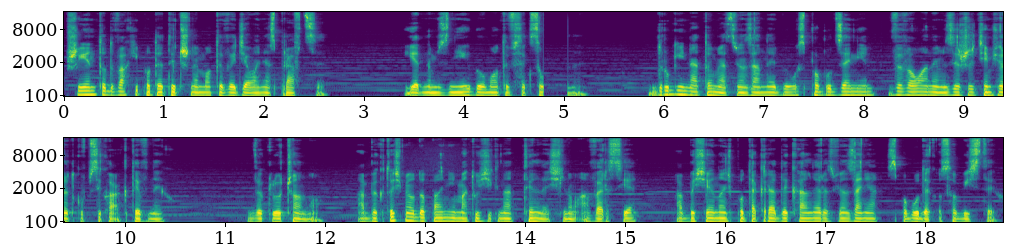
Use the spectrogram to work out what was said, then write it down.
przyjęto dwa hipotetyczne motywy działania sprawcy. Jednym z nich był motyw seksualny. Drugi natomiast związany był z pobudzeniem wywołanym z życiem środków psychoaktywnych. Wykluczono, aby ktoś miał do pani Matusik na tyle silną awersję, aby sięgnąć po tak radykalne rozwiązania z pobudek osobistych.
